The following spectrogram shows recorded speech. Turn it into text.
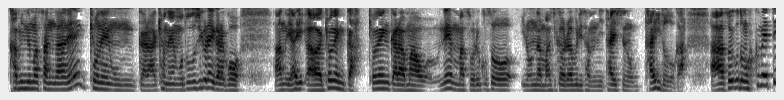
上沼さんがね、去年から、去年、一昨年ぐらいからこう、あの、やり、あ、去年か。去年からまあね、まあそれこそ、いろんなマジカルラブリーさんに対しての態度とか、あそういうことも含めて、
